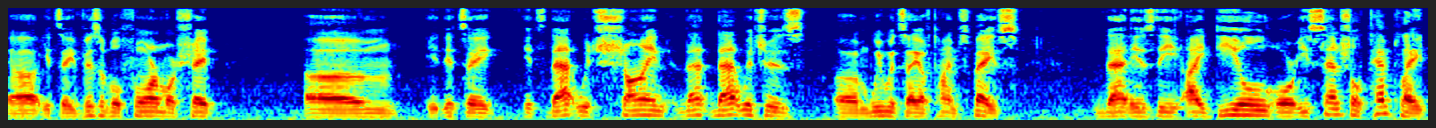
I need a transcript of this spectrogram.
Uh, it's a visible form or shape um, it, it's a it's that which shine that that which is um, we would say of time space that is the ideal or essential template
